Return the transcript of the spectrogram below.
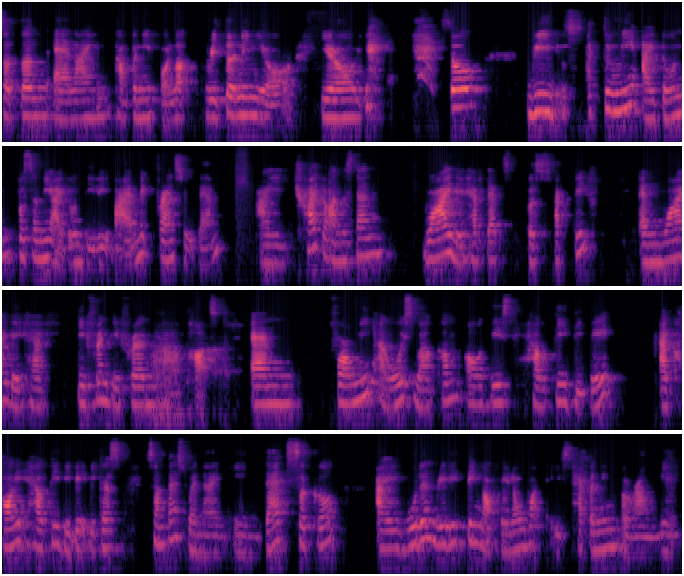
certain airline company for not returning your, you know, so we to me, I don't personally I don't delete, but I make friends with them. I try to understand why they have that perspective and why they have different different uh, thoughts. And for me, I always welcome all this healthy debate. I call it healthy debate because sometimes when I'm in that circle, I wouldn't really think of you know what is happening around me.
